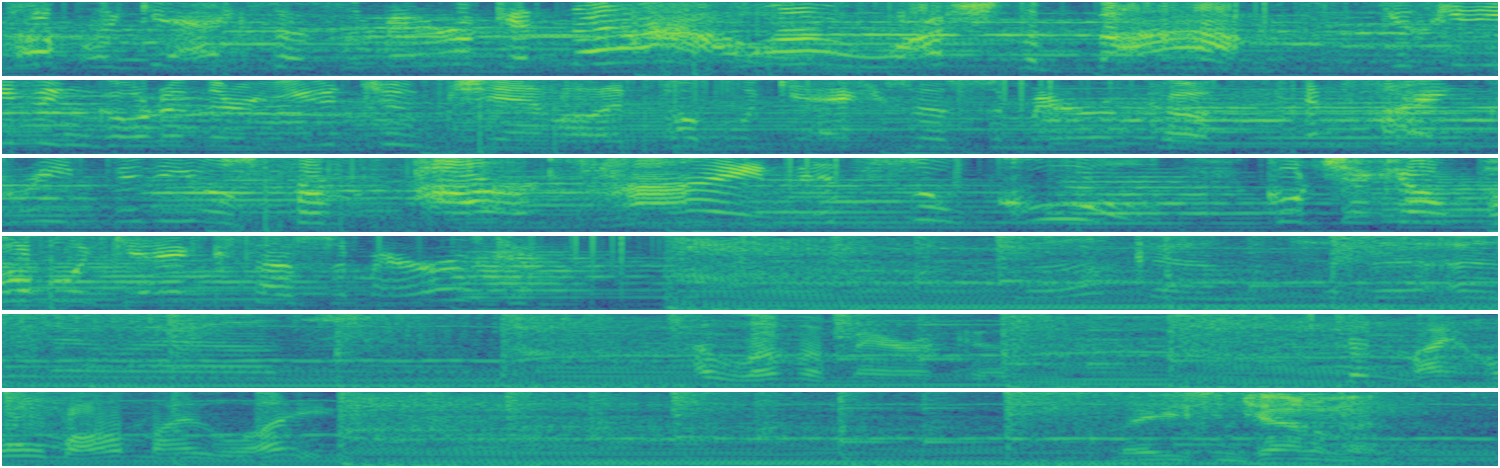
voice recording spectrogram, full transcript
Public Access America now. Oh, watch the bomb. You can even go to their YouTube channel at Public Access America and find great videos from our time. It's so cool. Go check out Public Access America. Welcome to the underworld. I love America. It's been my home all my life. Ladies and gentlemen,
